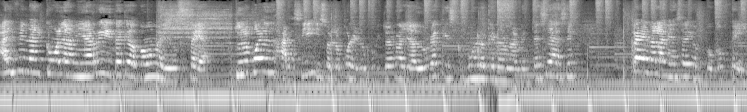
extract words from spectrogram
Al final como la mía arribita quedó como medio fea. Tú lo puedes dejar así y solo poner un poquito de ralladura que es como lo que normalmente se hace mía se un poco feita.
